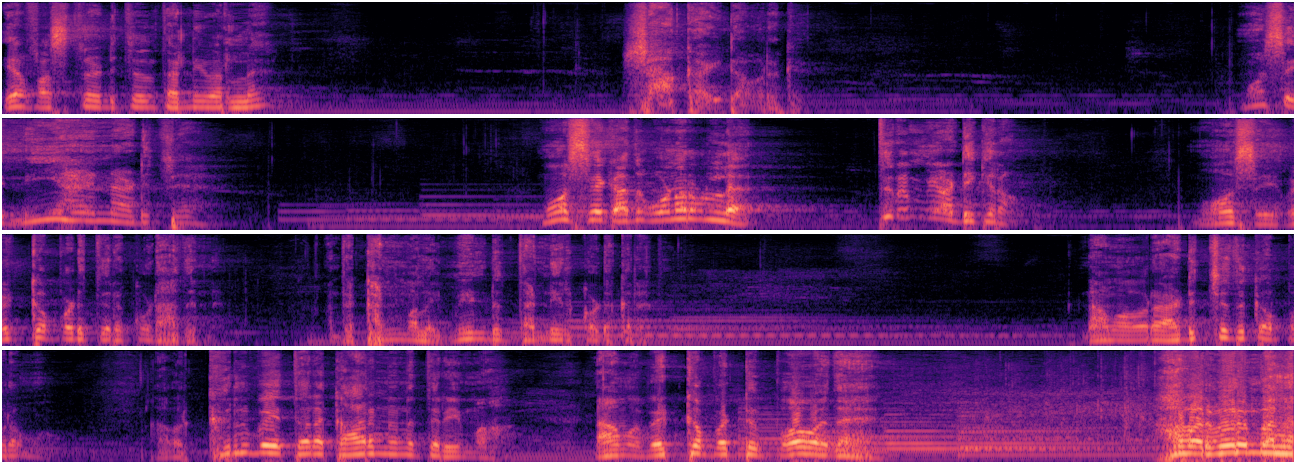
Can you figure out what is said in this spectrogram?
ஏன் ஃபர்ஸ்ட் அடித்ததும் தண்ணி வரல? ஷாக் ஆயிட்டு அவருக்கு. மோசை நீயா என்ன அடிச்ச? மோசைக்கு அது உணர்வு இல்லை. திரும்பி அடிக்கிறான். மோசையை வெட்கப்படுத்திடக்கூடாதுன்னு அந்த கண்மலை மீண்டும் தண்ணீர் கொடுக்கிறது. நாம் அவரை அடிச்சதுக்கு அப்புறமும் அவர் கிருபை தர காரணம் என்ன தெரியுமா? நாம வெட்கப்பட்டு போவத அவர் விரும்பல.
